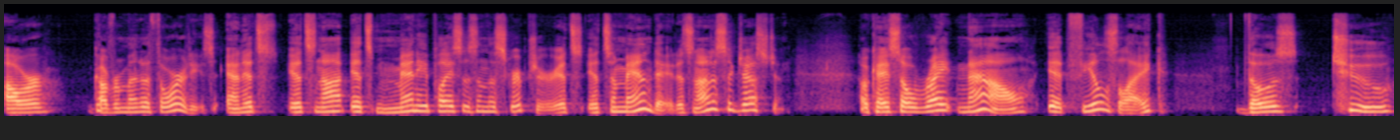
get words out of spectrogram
our government authorities. And it's it's not it's many places in the scripture. It's it's a mandate. It's not a suggestion. Okay, so right now it feels like those two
